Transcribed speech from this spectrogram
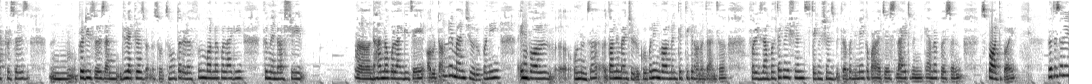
actresses producers and directors भनेर सोध्छौँ। तर एउटा फिल्म बन्नको लागि फिल्म इन्डस्ट्री धान्नको लागि चाहिँ अरू टन्नै मान्छेहरू पनि इन्भल्भ हुनुहुन्छ। टन्नै मान्छेहरूको पनि इन्भल्भमेन्ट त्यत्तिकै रहन जान्छ। फर इक्जाम्पल टेक्निसियन्स टेक्निसियन्सभित्र पनि makeup artist lightmen camera person spot भयो र त्यसरी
